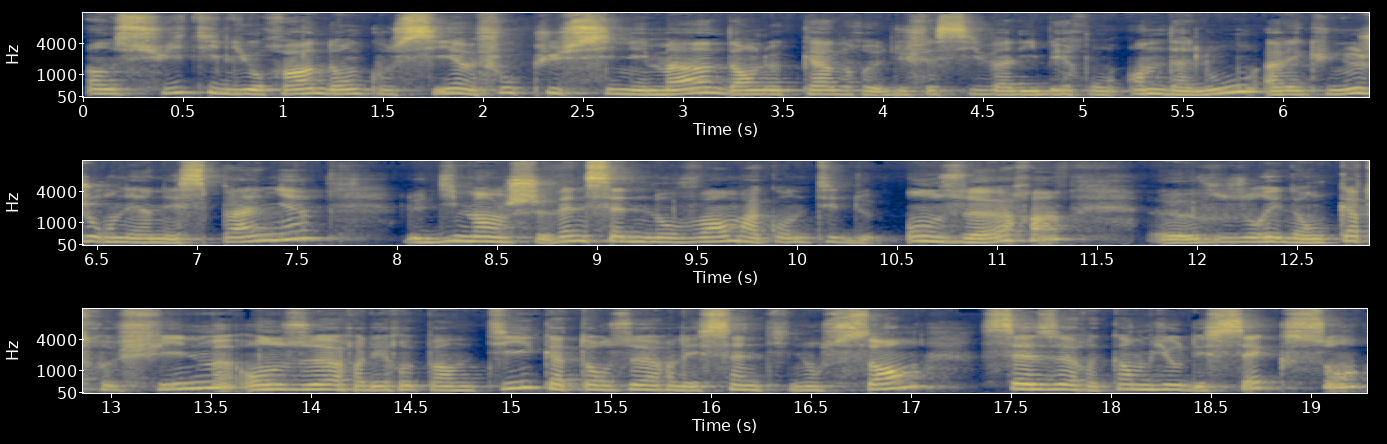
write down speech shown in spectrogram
ensuite, il y aura donc aussi un focus cinéma dans le cadre du Festival Ibéro Andalou avec une journée en Espagne le dimanche 27 novembre à compter de 11h. Euh, vous aurez donc quatre films. 11h Les Repentis, 14h Les Saints Innocents, 16h Cambio des Sexos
